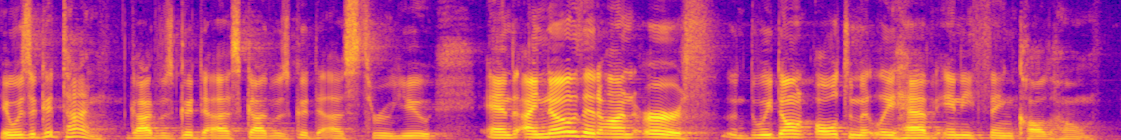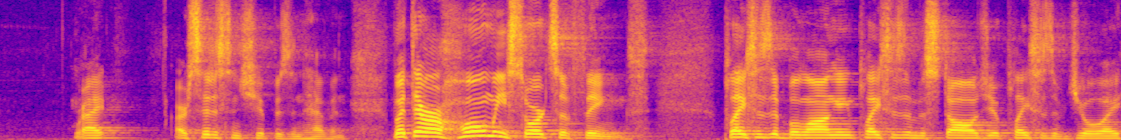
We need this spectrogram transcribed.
It was a good time. God was good to us. God was good to us through you. And I know that on earth, we don't ultimately have anything called home, right? Our citizenship is in heaven. But there are homey sorts of things places of belonging, places of nostalgia, places of joy.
